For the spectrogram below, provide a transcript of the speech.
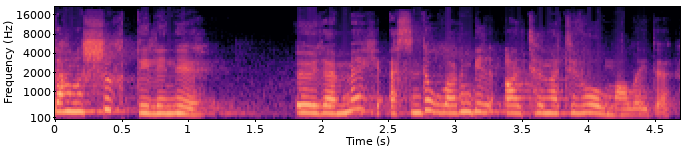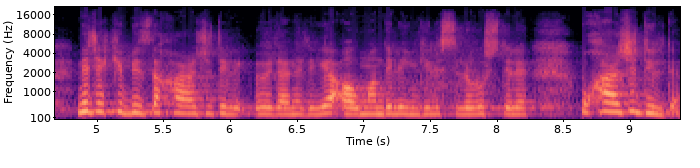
Danışıq dilini öyrənmək əslində onların bir alternativi olmalı idi. Necə ki bizdə xarici dil öyrənirik, ya alman dili, ingilis dili, rus dili. Bu xarici dildir.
